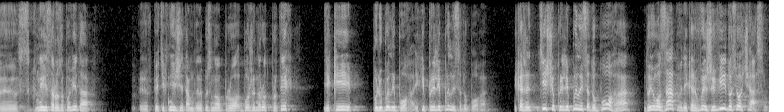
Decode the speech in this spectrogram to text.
е, з книги Старого Заповіта, е, в п'ятикніжжі, там, де написано про Божий народ, про тих, які полюбили Бога, які приліпилися до Бога. І каже, ті, що приліпилися до Бога, до його заповідей, каже, ви живі до цього часу.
